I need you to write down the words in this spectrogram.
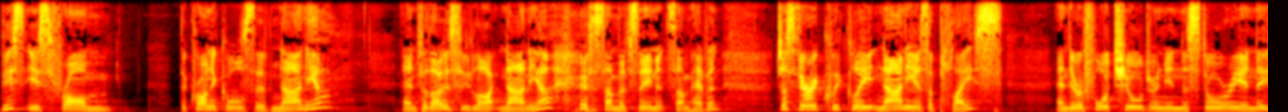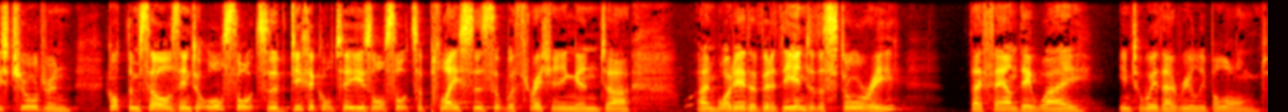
This is from the Chronicles of Narnia. And for those who like Narnia, some have seen it, some haven't. Just very quickly, Narnia is a place, and there are four children in the story, and these children got themselves into all sorts of difficulties, all sorts of places that were threatening and, uh, and whatever. But at the end of the story, they found their way into where they really belonged.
